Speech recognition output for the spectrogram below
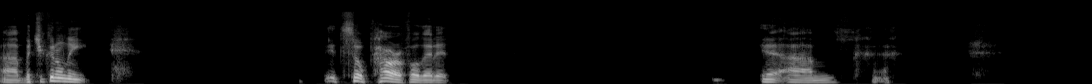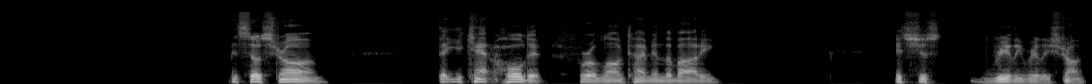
uh, but you can only it's so powerful that it yeah um it's so strong that you can't hold it for a long time in the body. It's just really really strong.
